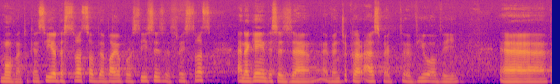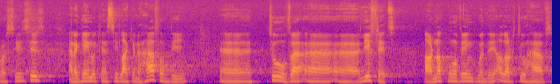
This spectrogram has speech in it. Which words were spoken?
movement. You can see here the struts of the bioprosthesis, the three struts. And again, this is um, a ventricular aspect uh, view of the uh, prosthesis. And again, we can see like, you know, half of the uh, two uh, uh, leaflets are not moving, with the other two halves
